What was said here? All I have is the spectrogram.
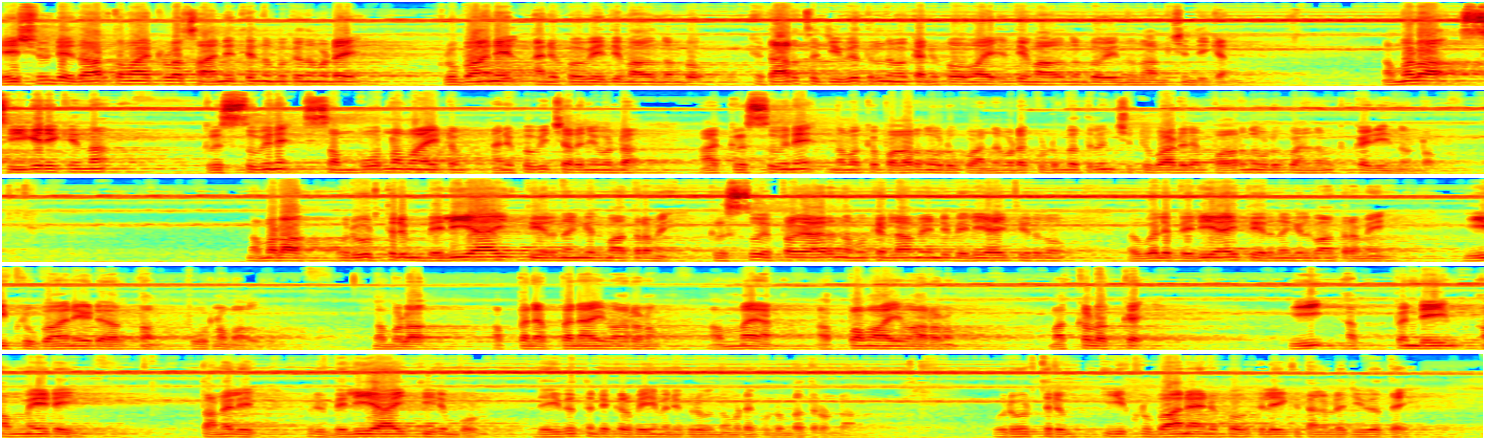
യേശുവിന്റെ യഥാർത്ഥമായിട്ടുള്ള സാന്നിധ്യം നമുക്ക് നമ്മുടെ കുർബാനയിൽ അനുഭവവേദ്യമാകുന്നുണ്ടോ യഥാർത്ഥ ജീവിതത്തിൽ നമുക്ക് അനുഭവവേദ്യമാകുന്നുണ്ടോ എന്ന് നാം ചിന്തിക്കണം. നമ്മൾ സ്വീകരിക്കുന്ന ക്രിസ്തുവിനെ സമ്പൂർണമായിട്ടും അനുഭവിച്ചറിഞ്ഞുകൊണ്ട് ആ ക്രിസ്തുവിനെ നമുക്ക് പകർന്നു കൊടുക്കുവാൻ നമ്മുടെ കുടുംബത്തിലും ചുറ്റുപാടിലും പകർന്നു കൊടുക്കുവാൻ നമുക്ക് കഴിയുന്നുണ്ടോ? നമ്മൾ ഓരോരുത്തരും ബലിയായി തീർന്നെങ്കിൽ മാത്രമേ ക്രിസ്തു എപ്രകാരം നമുക്കെല്ലാം വേണ്ടി ബലിയായി തീർന്നു അതുപോലെ ബലിയായി തീർന്നെങ്കിൽ മാത്രമേ ഈ കുർബാനയുടെ അർത്ഥം പൂർണമാകൂ നമ്മൾ അപ്പനപ്പനായി മാറണം അമ്മ അപ്പമായി മാറണം മക്കളൊക്കെ ഈ അപ്പന്റെയും അമ്മയുടെയും തണലിൽ ഒരു ബലിയായി തീരുമ്പോൾ ദൈവത്തിന്റെ കൃപയും അനുഗ്രഹവും നമ്മുടെ കുടുംബത്തിലുണ്ടാകും. ഓരോരുത്തരും ഈ കുർബാന അനുഭവത്തിലേക്ക് തങ്ങളുടെ ജീവിതത്തെ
